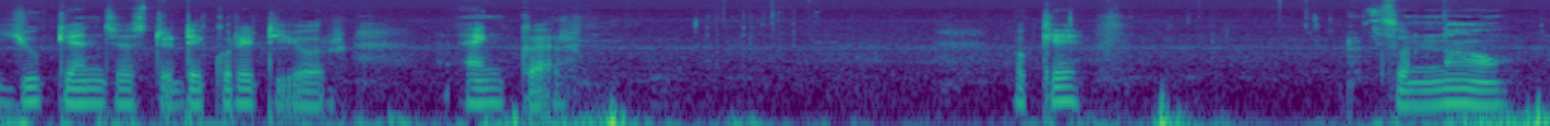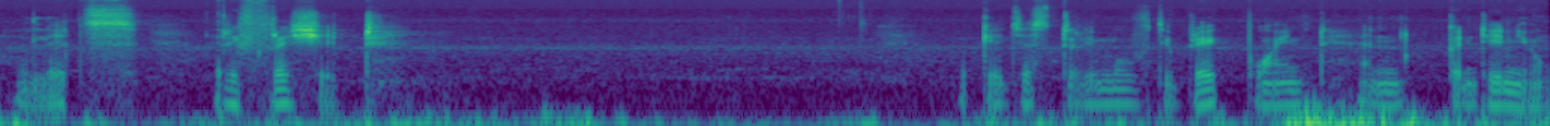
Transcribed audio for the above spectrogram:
you can just decorate your anchor. Okay? So now let's refresh it. Okay just remove the breakpoint and continue.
